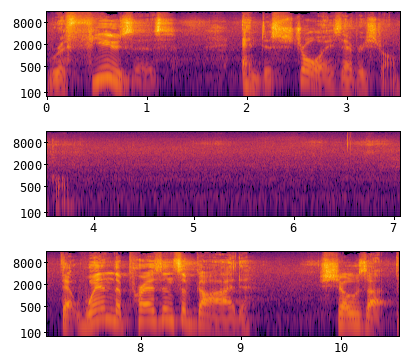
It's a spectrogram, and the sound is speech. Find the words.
refuses and destroys every stronghold. That when the presence of God shows up,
